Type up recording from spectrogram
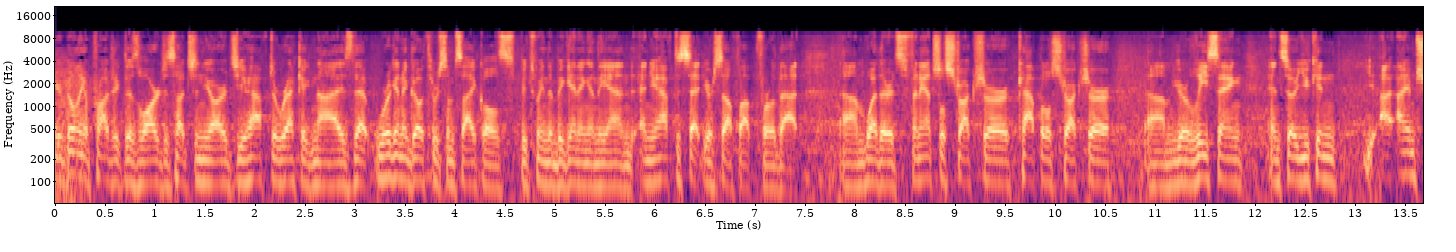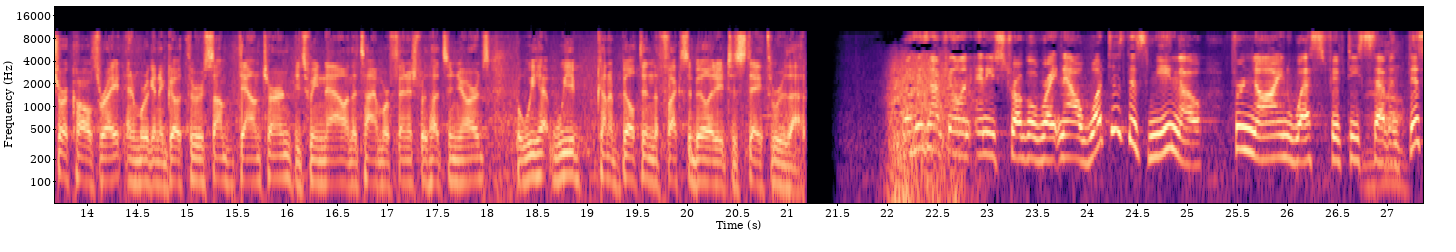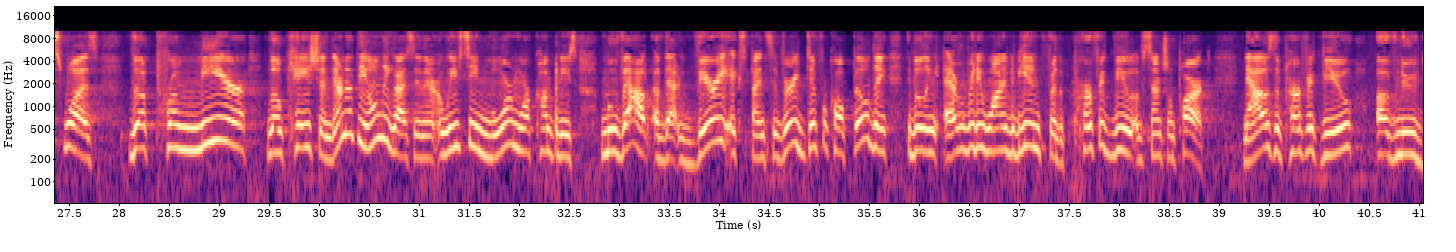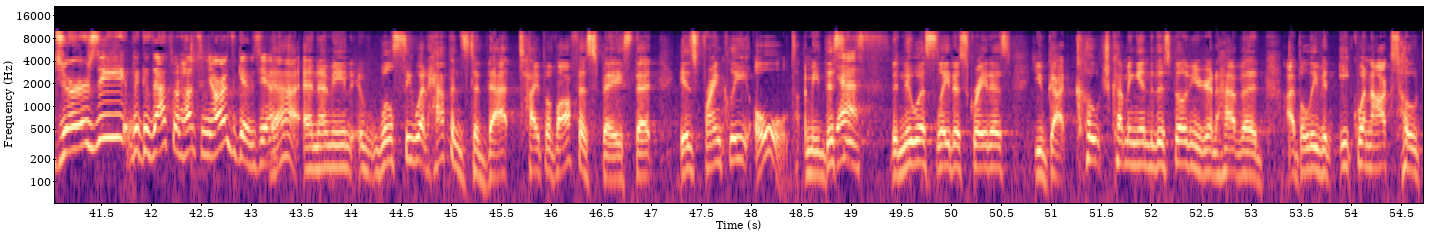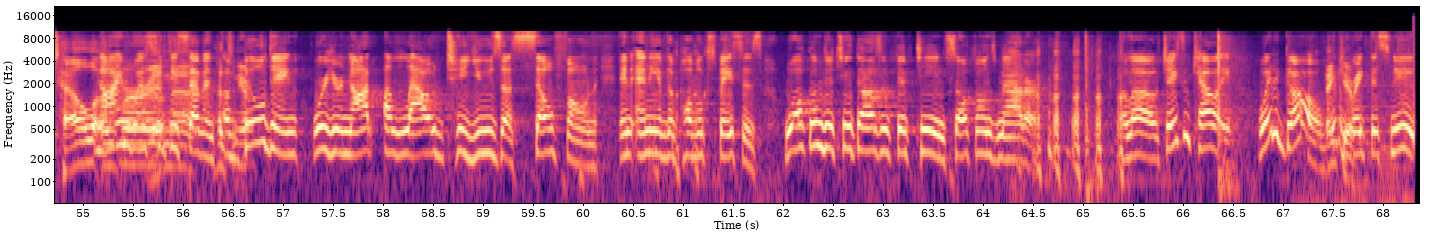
You're building a project as large as Hudson Yards, you have to recognize that we're going to go through some cycles between the beginning and the end, and you have to set yourself up for that. Um, whether it's financial structure, capital structure, um, your leasing, and so you can. I, I'm sure Carl's right, and we're going to go through some downturn between now and the time we're finished with Hudson Yards. But we have we've kind of built in the flexibility to stay through that. Well, he's not feeling any struggle right now. What does this mean, though, for 9 West 57th? This was the premier location. They're not the only guys in there, and we've seen more and more companies move out of that very expensive, very difficult building, the building everybody wanted to be in for the perfect view of Central Park. Now is the perfect view of New Jersey, because that's what Hudson Yards gives you. Yeah, and I mean, we'll see what happens to that type of office space that is frankly old. I mean, this Yes. is the newest, latest, greatest. You've got Coach coming into this building. You're going to have a, I believe, an Equinox Hotel 9 over West in, uh, 57th, a building where you're not allowed to use a cell phone in any of the public spaces. Welcome to 2015. Cell phones matter. Hello, Jason Kelly. Way to go. Thank way to you. break this news.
